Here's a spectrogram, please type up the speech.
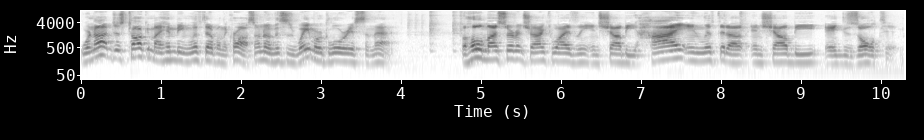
we're not just talking about him being lifted up on the cross. Oh no, this is way more glorious than that. Behold, my servant shall act wisely, and shall be high and lifted up, and shall be exalted.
